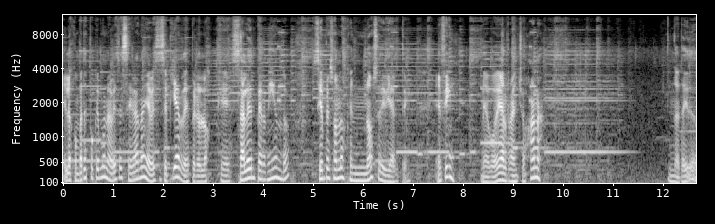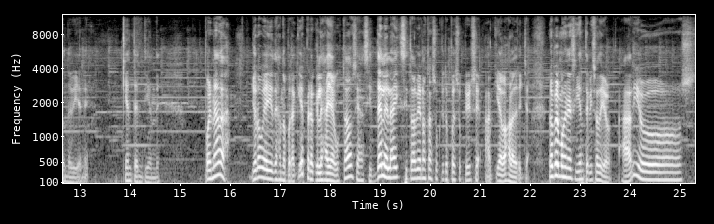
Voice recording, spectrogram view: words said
En los combates Pokémon a veces se gana y a veces se pierde, pero los que salen perdiendo siempre son los que no se divierten. En fin, me voy al rancho Hana. No te de dónde viene. ¿Quién te entiende? Pues nada, yo lo voy a ir dejando por aquí. Espero que les haya gustado. Si es así, denle like. Si todavía no estás suscrito, puedes suscribirse aquí abajo a la derecha. Nos vemos en el siguiente episodio. Adiós.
